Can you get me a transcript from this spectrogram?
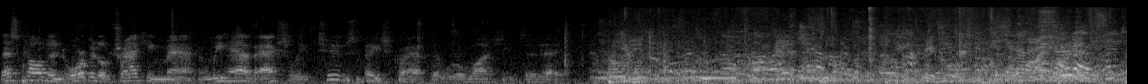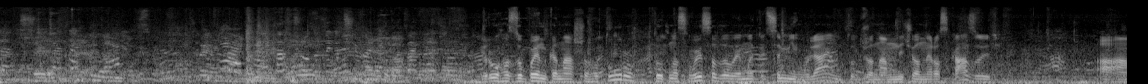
That's called an orbital tracking map, and we have actually two spacecraft that we're watching today. Друга зупинка нашого туру. Тут нас висадили, ми тут самі гуляємо, тут вже нам нічого не розказують. А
